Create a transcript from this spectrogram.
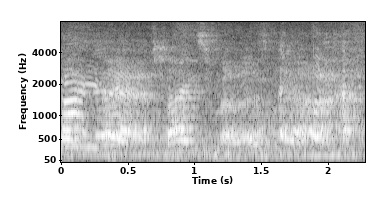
Thanks, fellas.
